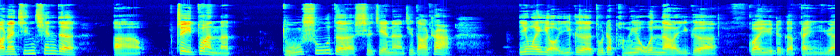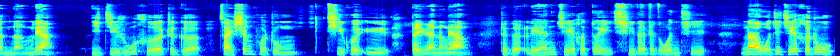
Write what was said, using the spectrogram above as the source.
好，那今天的啊这一段呢，读书的时间呢就到这儿。因为有一个读者朋友问到了一个关于这个本源能量以及如何这个在生活中体会与本源能量这个连接和对齐的这个问题，那我就结合住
